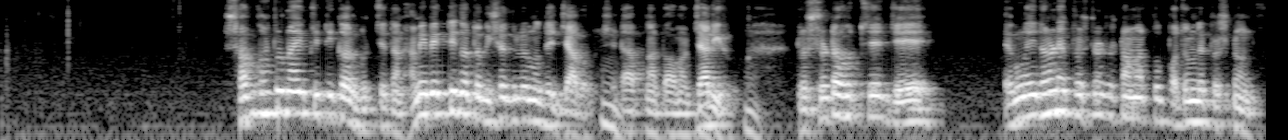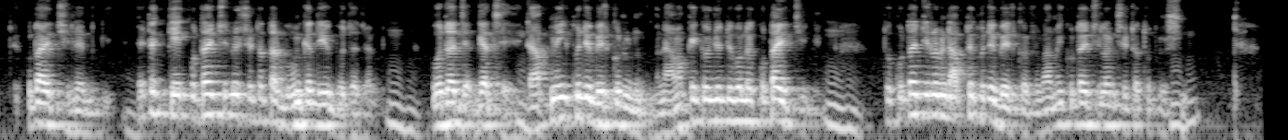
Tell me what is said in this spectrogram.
সব ঘটনাই প্রীতিকর ঘটছে তা না। আমি ব্যক্তিগত বিষয়গুলোর মধ্যে যাব সেটা আপনার বা আমার জারি হোক। প্রশ্নটা হচ্ছে যে এবং এই ধরনের প্রশ্ন আমার খুব পছন্দের প্রশ্ন কোথায় ছিলেন কি? এটা কে কোথায় ছিল সেটা তার ভূমিকা দিয়ে বোঝা যাবে। বোঝা গেছে। এটা আপনি খুঁজে বের করুন। মানে আমাকে কেউ যদি বলে কোথায় ছিলেন? তো কোথায় ছিলাম এটা আপনি খুঁজে বের করুন। আমি কোথায় ছিলাম সেটা তো প্রশ্ন।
